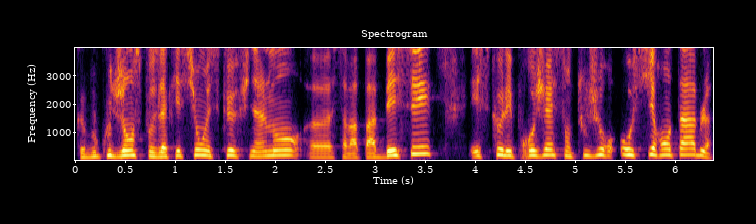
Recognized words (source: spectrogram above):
que beaucoup de gens se posent la question est-ce que finalement ça va pas baisser? Est-ce que les projets sont toujours aussi rentables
